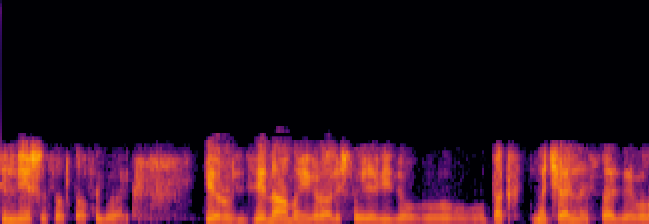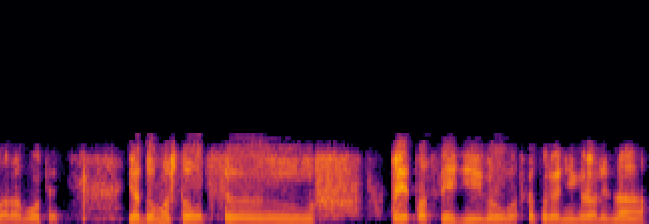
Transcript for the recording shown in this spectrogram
сильнейший состав играет. Первый, Динамо играли, что я видел. Так начальная стадия была работы. Я думаю, что вот э, предпоследнюю игру, вот, которую они играли на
